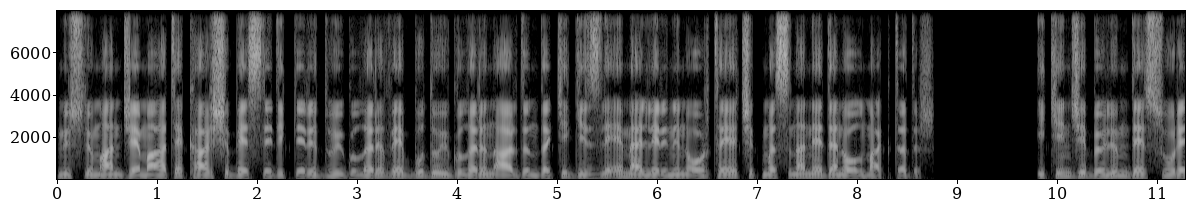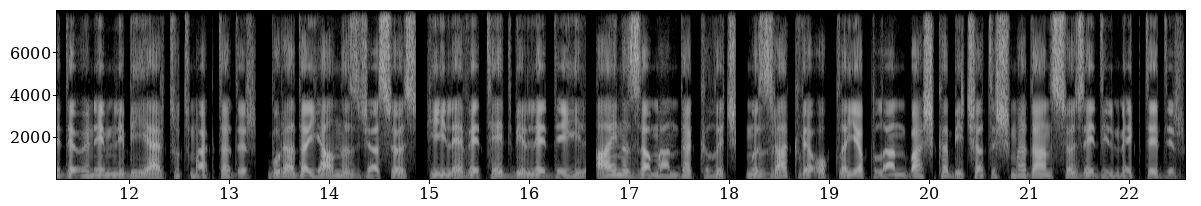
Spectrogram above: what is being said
Müslüman cemaate karşı besledikleri duyguları ve bu duyguların ardındaki gizli emellerinin ortaya çıkmasına neden olmaktadır. İkinci bölüm de surede önemli bir yer tutmaktadır. Burada yalnızca söz, hile ve tedbirle değil, aynı zamanda kılıç, mızrak ve okla yapılan başka bir çatışmadan söz edilmektedir.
